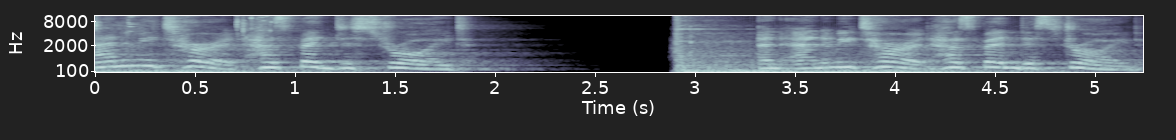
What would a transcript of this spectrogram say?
enemy turret has been destroyed. An enemy turret has been destroyed.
